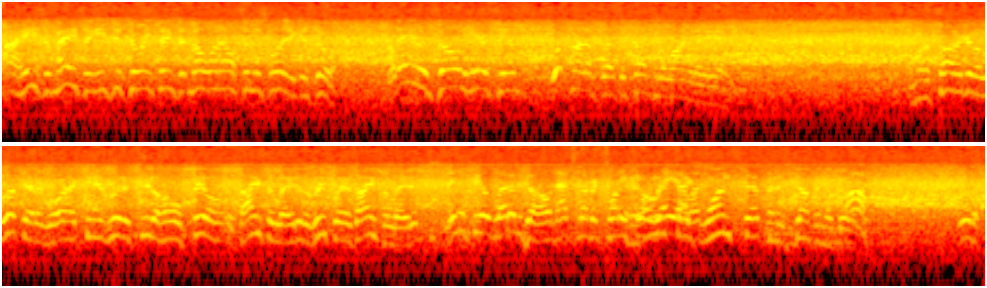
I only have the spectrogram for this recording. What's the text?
Ah, he's amazing. He's just doing things that no one else in this league is doing. Are they in a zone here, Jim? What kind of uh, defensive alignment are they in? I'm going to try to get a look at it, Roy. I can't really see the whole field. It's isolated. The replay is isolated. Minnifield let him go, and that's number 24, And it only Ray takes one step and it's jumping the ability. Oh, beautiful.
